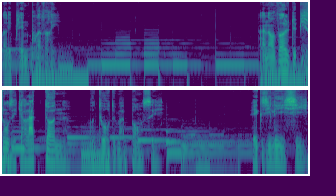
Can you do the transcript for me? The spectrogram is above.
dans les plaines poivrées. Un envol de pigeons écarlates tonne autour de ma pensée. Exilé ici,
